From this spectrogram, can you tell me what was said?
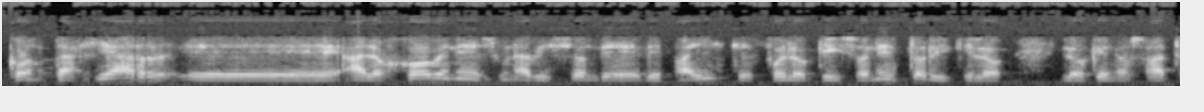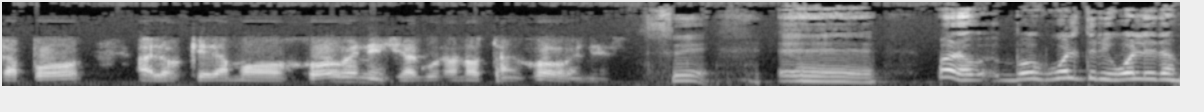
contagiar eh, a los jóvenes una visión de, de, país, que fue lo que hizo Néstor y que lo, lo que nos atrapó a los que éramos jóvenes y algunos no tan jóvenes. Sí. Eh... Bueno, vos, Walter, igual eras,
